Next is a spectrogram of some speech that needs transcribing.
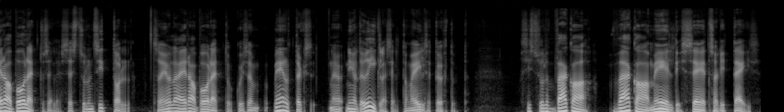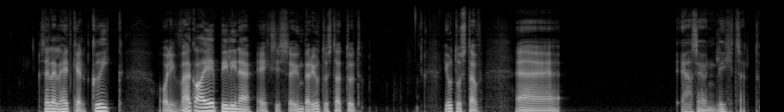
erapooletu selles, sest sul on sitt olla sa ei ole erapooletu, kui sa meenutaks nii-öelda õiglaselt oma eilset õhtut, siis sulle väga, väga meeldis see, et sa olid täis. sellel hetkel kõik oli väga eepiline, ehk siis ümberjutustatud, jutustav. ja see on lihtsalt,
